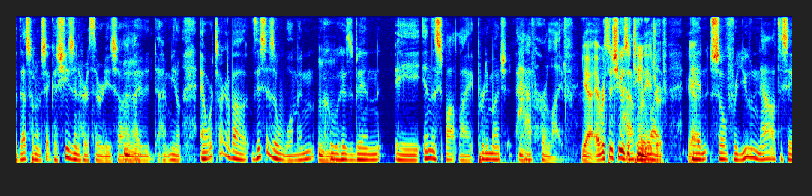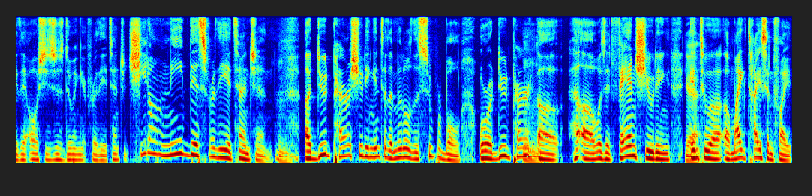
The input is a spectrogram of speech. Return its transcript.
But that's what I'm saying because she's in her 30s. So Mm-hmm. I, I, I'm, you know, and we're talking about this is a woman Mm-hmm. who has been a in the spotlight pretty much half her life. yeah ever since she was a half her teenager. Yeah. And so for you now to say that, oh, she's just doing it for the attention. She don't need this for the attention. Mm-hmm. A dude parachuting into the middle of the Super Bowl, or a dude para, uh, h- uh, was it fan shooting Mm-hmm. Yeah. into a, a Mike Tyson fight?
